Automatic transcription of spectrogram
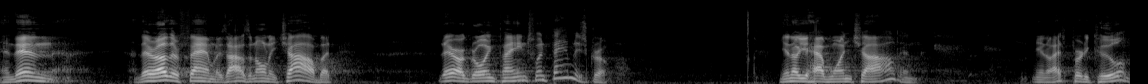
And then there are other families. I was an only child, but there are growing pains when families grow. You know, you have one child, and, you know, that's pretty cool.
